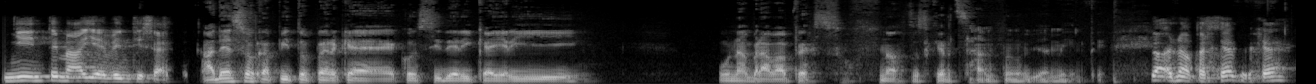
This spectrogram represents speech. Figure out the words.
niente mai è 27. Adesso ho capito perché consideri Kairi una brava persona, no, sto scherzando ovviamente. No, no perché? Perché?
